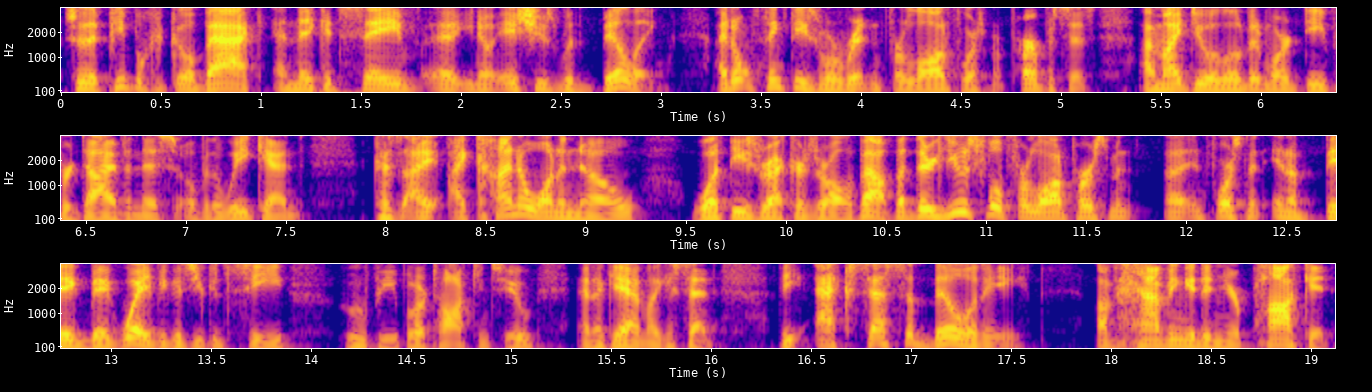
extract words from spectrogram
so that people could go back and they could save, uh, you know, issues with billing. I don't think these were written for law enforcement purposes. I might do a little bit more deeper dive in this over the weekend because I, I kind of want to know what these records are all about. But they're useful for law enforcement uh, enforcement in a big, big way because you can see who people are talking to. And again, like I said, the accessibility of having it in your pocket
